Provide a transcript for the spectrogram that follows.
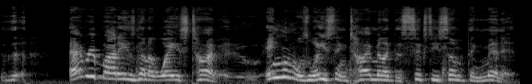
The, everybody's gonna waste time. England was wasting time in like the sixty something minute.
